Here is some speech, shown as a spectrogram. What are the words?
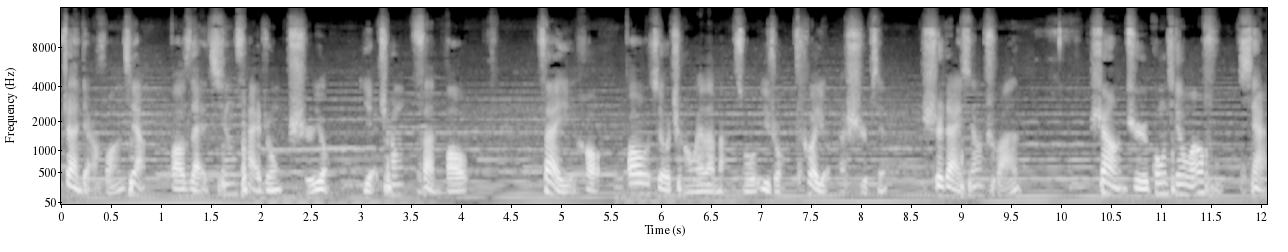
蘸点黄酱，包在青菜中食用，也称饭包。再以后，包就成为了满族一种特有的食品，世代相传。上至宫廷王府，下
